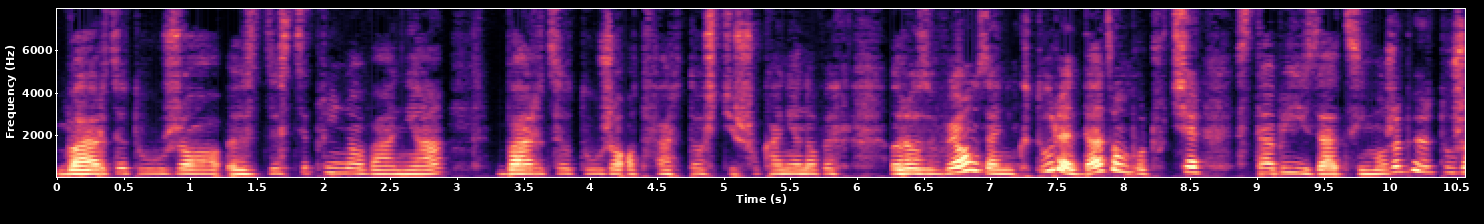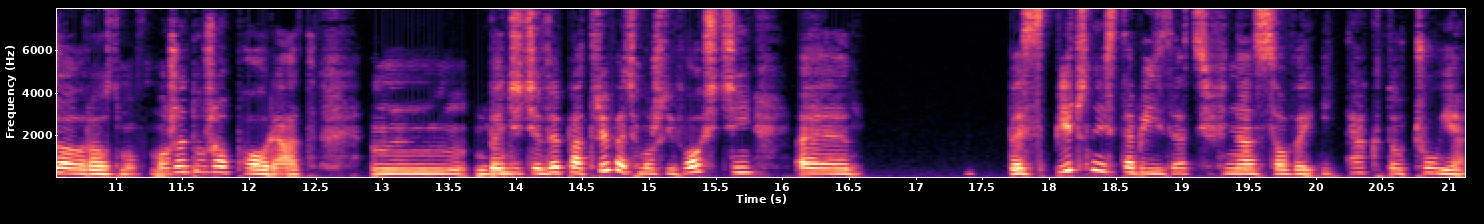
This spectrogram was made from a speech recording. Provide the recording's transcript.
bardzo dużo e, zdyscyplinowania, bardzo dużo otwartości, szukania nowych rozwiązań, które dadzą poczucie stabilizacji. Może być dużo rozmów, może dużo porad. Mm, Będziecie wypatrywać możliwości e, bezpiecznej stabilizacji finansowej i tak to czuję.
